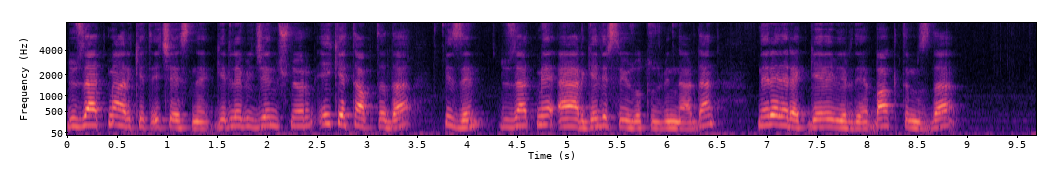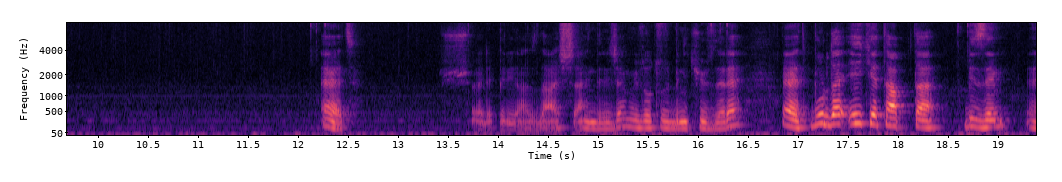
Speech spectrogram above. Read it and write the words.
düzeltme hareketi içerisine girilebileceğini düşünüyorum. İlk etapta da bizim düzeltme eğer gelirse 130 binlerden nerelere gelebilir diye baktığımızda evet Şöyle biraz daha aşağı indireceğim. 130.200'lere. Evet burada ilk etapta bizim e,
